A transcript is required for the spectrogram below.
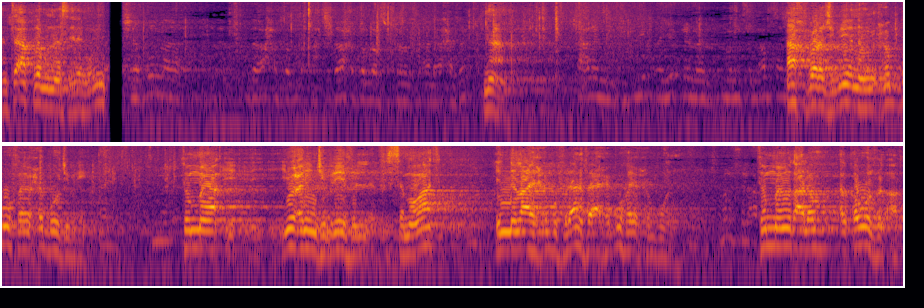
أنت أقرب الناس إليه وأنت إذا احب إذا احب الله سبحانه وتعالى أحدا نعم. أخبر جبريل أنه يحبه فيحبه جبريل. ثم ي- يعلن جبريل في ال- في السماوات إن الله يحب فلان فأحبوه فيحبونه. ثم يوضع له القبول في الأرض.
